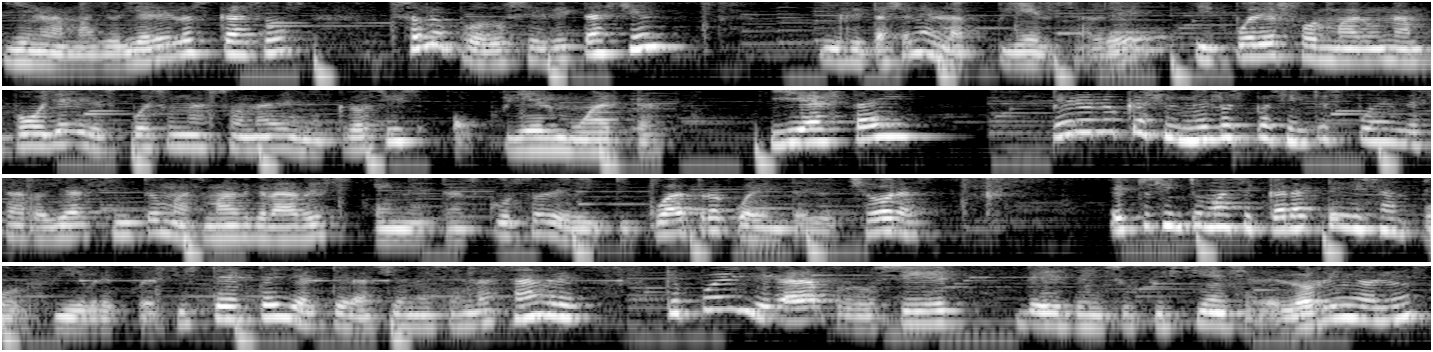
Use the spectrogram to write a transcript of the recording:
y en la mayoría de los casos solo produce irritación. Irritación en la piel, ¿sale? Y puede formar una ampolla y después una zona de necrosis o piel muerta. Y hasta ahí. Pero en ocasiones los pacientes pueden desarrollar síntomas más graves en el transcurso de 24 a 48 horas. Estos síntomas se caracterizan por fiebre persistente y alteraciones en la sangre, que pueden llegar a producir desde insuficiencia de los riñones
